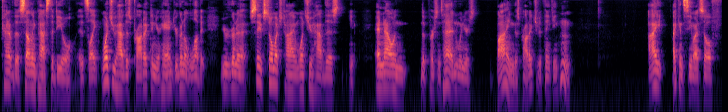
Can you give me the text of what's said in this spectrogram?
kind of the selling past the deal. It's like once you have this product in your hand, you're going to love it. You're going to save so much time once you have this. You know, and now in the person's head, when you're buying this product, you're thinking, hmm, I I can see myself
